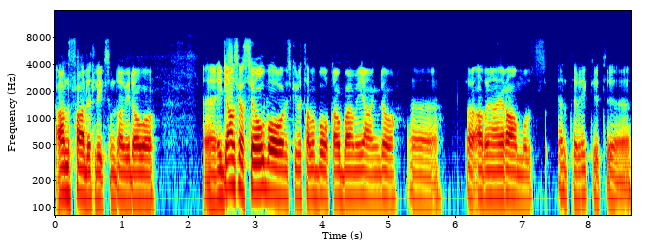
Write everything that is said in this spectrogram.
anfallet liksom där vi idag Eh, är ganska sårbar om vi skulle tappa bort Aubameyang då. Eh, där Adrian Ramos inte riktigt eh,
